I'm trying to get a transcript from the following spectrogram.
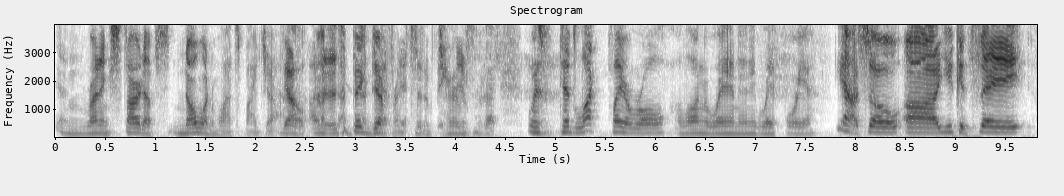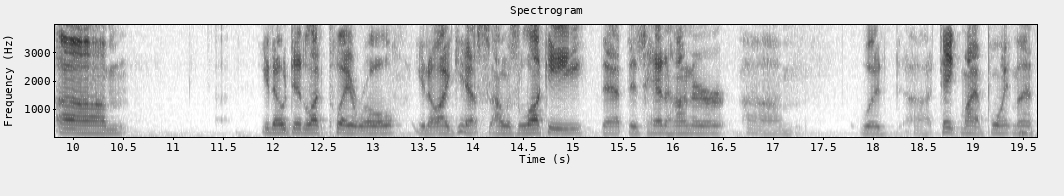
in running startups, no one wants my job. No, I mean, there's a big difference in terms difference. of that. Was did luck play a role along the way in any way for you? Yeah, so uh, you could say, um, you know, did luck play a role? You know, I guess I was lucky that this headhunter um, would uh, take my appointment,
